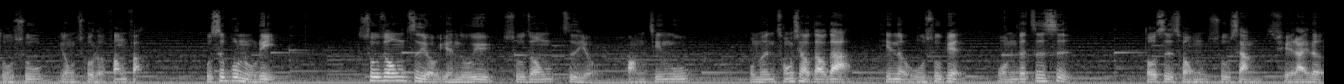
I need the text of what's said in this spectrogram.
读书用错了方法，不是不努力。书中自有颜如玉，书中自有。黄金屋，我们从小到大听了无数遍，我们的知识都是从书上学来的，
